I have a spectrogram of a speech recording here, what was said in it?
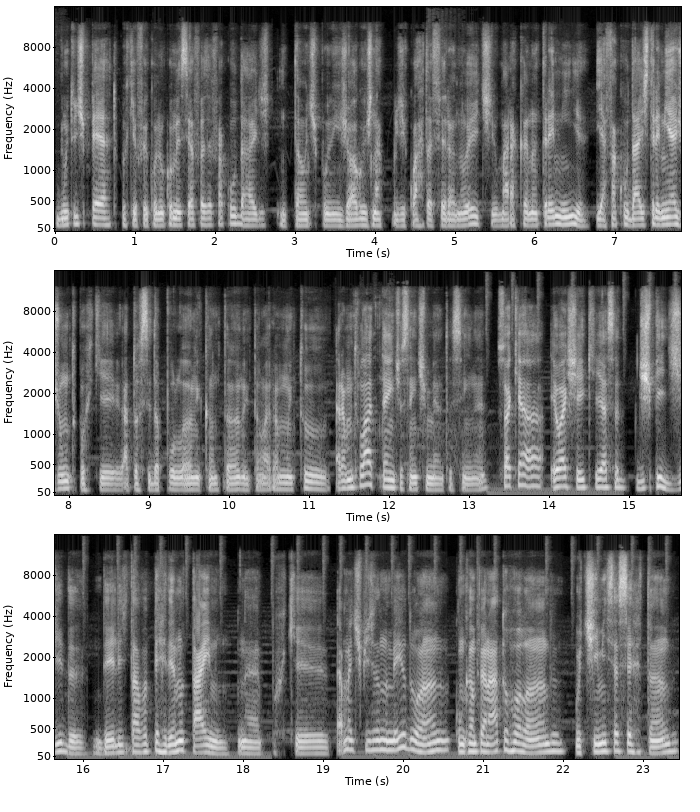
muito de perto, porque foi quando eu comecei a fazer faculdade. Então, tipo, em jogos na, de quarta-feira à noite, o Maracanã tremia. E a faculdade tremia junto, porque a torcida pulando e cantando. Então era muito. Era muito latente o sentimento, assim, né? Só que a, eu achei que essa despedida dele estava perdendo o timing, né? Porque é uma despedida no meio do ano, com o campeonato rolando, o time se acertando.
